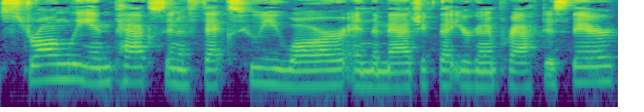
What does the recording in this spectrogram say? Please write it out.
strongly impacts and affects who you are and the magic that you're going to practice there.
